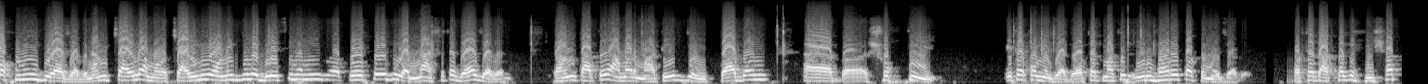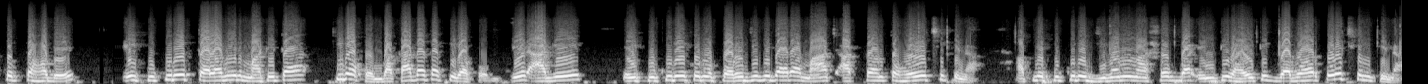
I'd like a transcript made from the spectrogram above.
কখনোই দেওয়া যাবে না। আমি চাইলাম চাইলে অনেকগুলো ব্লেসিং আমি প্রয়োগ করে দিলাম। না, সেটা দেওয়া যাবে না। কারণ তাতে আমার মাটির যে উৎপাদন শক্তি, এটা কমে যাবে। অর্থাৎ মাটির উর্বরতা কমে যাবে। অর্থাৎ আপনাকে হিসাব করতে হবে, এই পুকুরের তলানির মাটিটা কীরকম বা কাদাটা কীরকম? এর আগে এই পুকুরে কোনো পরজীবী দ্বারা মাছ আক্রান্ত হয়েছে কিনা? আপনি পুকুরে জীবাণুনাশক বা অ্যান্টিবায়োটিক ব্যবহার করেছেন কিনা?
